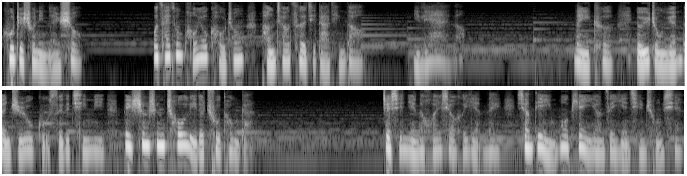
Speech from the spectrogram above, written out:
哭着说你难受，我才从朋友口中旁敲侧击打听到，你恋爱了。那一刻，有一种原本植入骨髓的亲密被生生抽离的触痛感。这些年的欢笑和眼泪，像电影默片一样在眼前重现。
